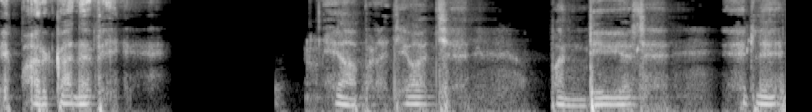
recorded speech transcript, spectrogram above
એ પારકા નથી. એ આપણા જેવા છે. પણ દિવ્ય છે. એટલે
